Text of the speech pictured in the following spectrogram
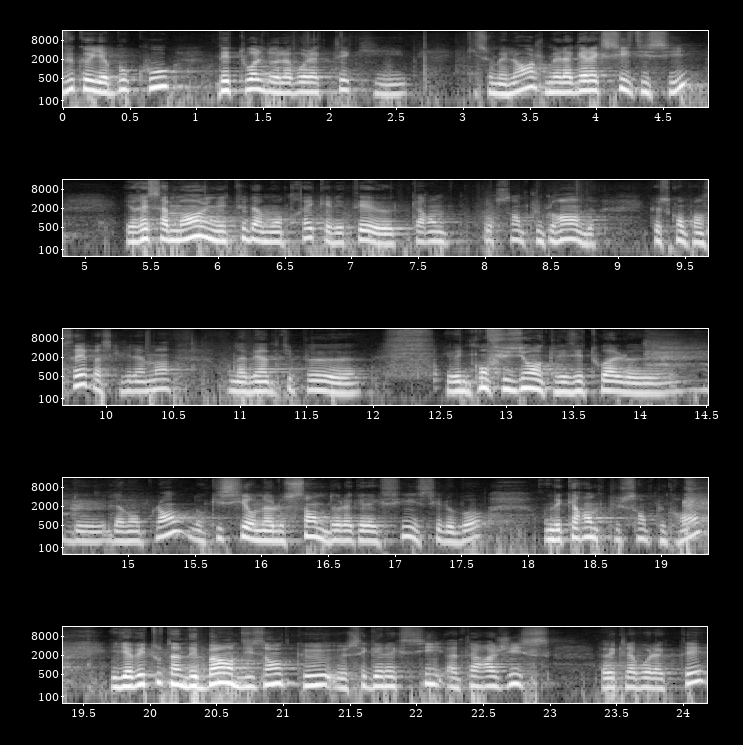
vu qu'il y a beaucoup d'étoiles de la Voie lactée qui, qui, se mélangent. Mais la galaxie est ici. Et récemment, une étude a montré qu'elle était 40% euh, plus grande que ce qu'on pensait, parce qu'évidemment, on avait un petit peu. Euh, il y avait une confusion avec les étoiles euh, d'avant-plan. Donc ici, on a le centre de la galaxie, ici le bord. On est 40% plus grand. Et il y avait tout un débat en disant que ces galaxies interagissent avec la Voie lactée,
